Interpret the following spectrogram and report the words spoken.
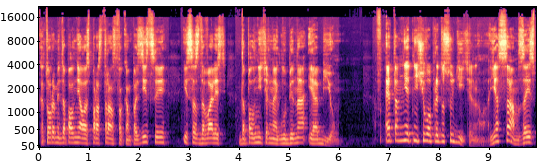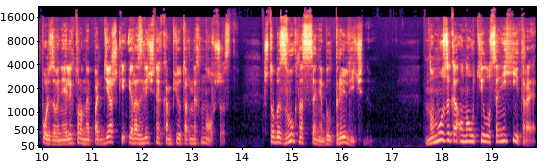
которыми дополнялось пространство композиции и создавались дополнительная глубина и объем. В этом нет ничего предосудительного. Я сам за использование электронной поддержки и различных компьютерных новшеств, чтобы звук на сцене был приличным. Но музыка у Наутилуса не хитрая,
